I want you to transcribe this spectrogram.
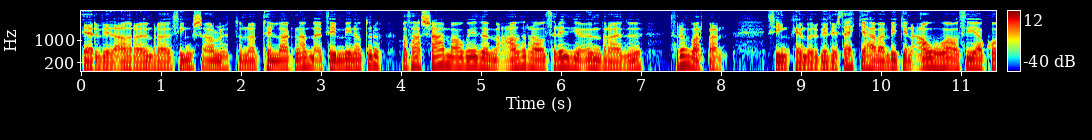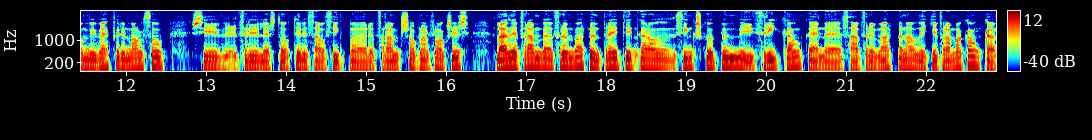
er við aðra umræðu þingsálhutunar tillagnam 5 mínútur og það sama á við um aðra og þriðju umræðu frumvarpan. Þingheimur virðist ekki hafa mikinn áhuga á því að komi vekk fyrir málþó. Sif Fríðleifstóttir, þá þingmaður framsóknarflóksins, lagði fram frumvarpum breytingar á þingsköpum í þrýgang en eh, það frumvarpun áði ekki fram að ganga.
